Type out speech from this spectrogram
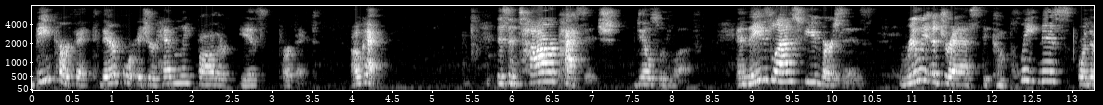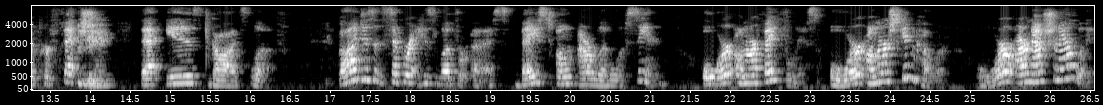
Be perfect, therefore, as your heavenly Father is perfect. Okay. This entire passage deals with love. And these last few verses really address the completeness or the perfection that is God's love. God doesn't separate his love for us based on our level of sin, or on our faithfulness, or on our skin color, or our nationality.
